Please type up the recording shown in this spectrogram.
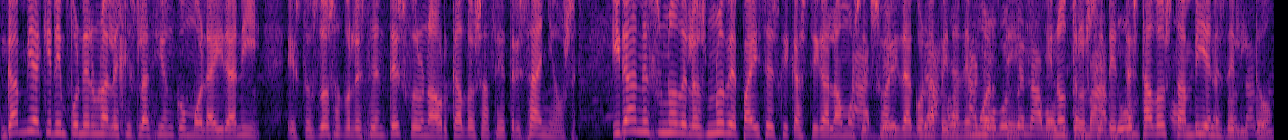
Gambia quiere imponer una legislación como la iraní. Estos dos adolescentes fueron ahorcados hace tres años. Irán es uno de los nueve países que castiga la homosexualidad con la pena de muerte. En otros 70 estados también es delito.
